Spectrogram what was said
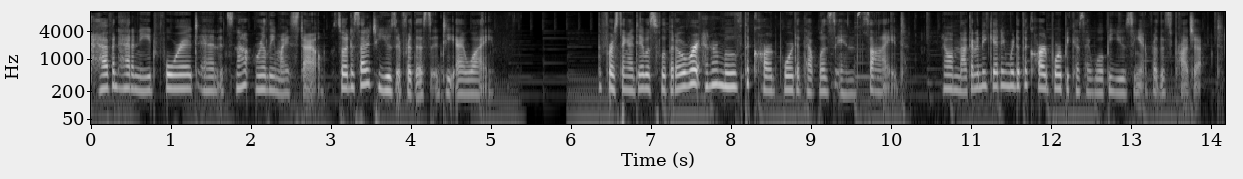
I haven't had a need for it and it's not really my style, so I decided to use it for this DIY. The first thing I did was flip it over and remove the cardboard that was inside. Now I'm not going to be getting rid of the cardboard because I will be using it for this project.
